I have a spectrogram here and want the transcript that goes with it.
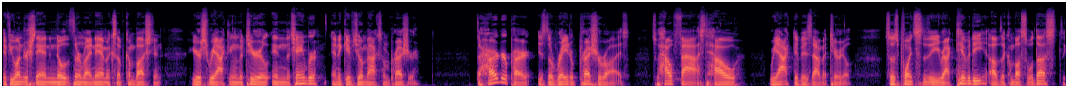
if you understand and know the thermodynamics of combustion. You're just reacting the material in the chamber and it gives you a maximum pressure. The harder part is the rate of pressure rise. So, how fast, how reactive is that material? So, this points to the reactivity of the combustible dust, the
